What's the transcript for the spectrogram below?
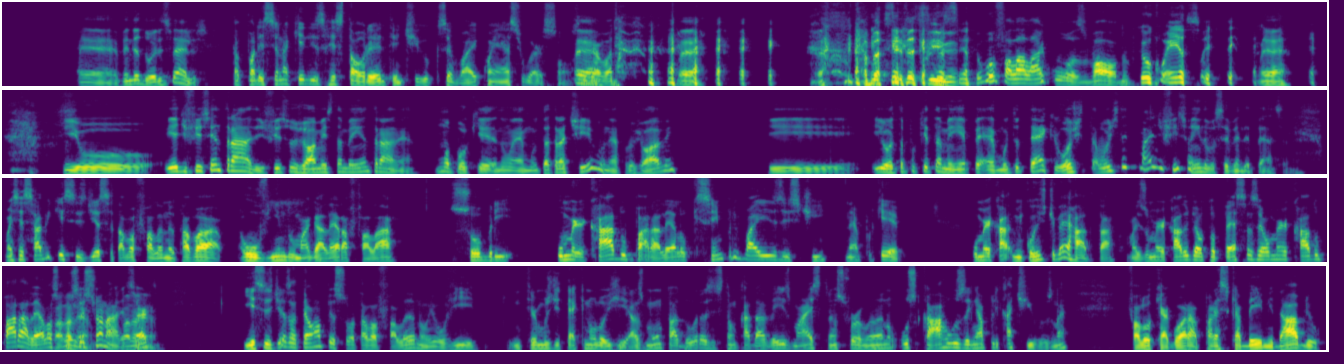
é, vendedores velhos. Tá parecendo aqueles restaurantes antigos que você vai e conhece o garçom. Você É. já vai... É. Acaba sendo assim, né? Eu vou falar lá com o Oswaldo, porque eu conheço ele. É. E, o... e é difícil entrar, é difícil os jovens também entrar, né? Uma porque não é muito atrativo, né, para o jovem, e... e outra porque também é, é muito técnico. Hoje, tá- hoje tá mais difícil ainda você vender peça. né? Mas você sabe que esses dias você estava falando, eu estava ouvindo uma galera falar sobre o mercado paralelo que sempre vai existir, né? Porque o mercado, me corrija se estiver errado, tá? Mas o mercado de autopeças é o mercado paralelo às Paralelo, concessionárias, paralelo. certo? E esses dias até uma pessoa estava falando, eu vi, em termos de tecnologia, as montadoras estão cada vez mais transformando os carros em aplicativos, né? Falou que agora parece que a BMW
